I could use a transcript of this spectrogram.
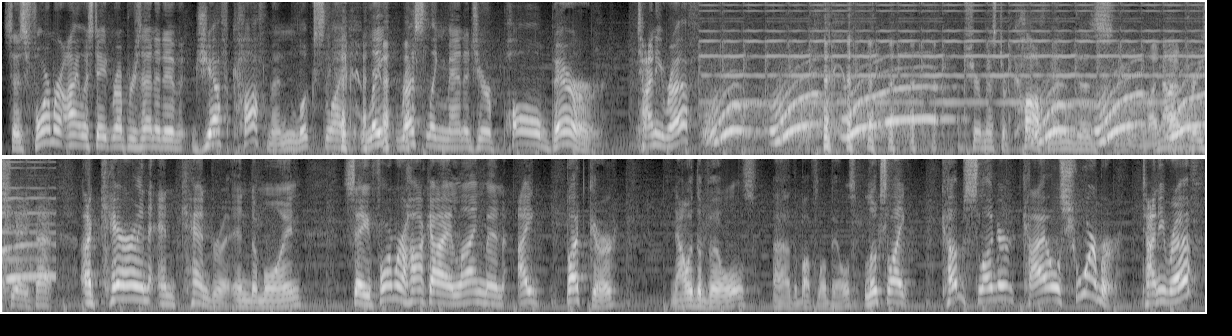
Says former Iowa State Representative Jeff Kaufman looks like late wrestling manager Paul Bearer. Tiny Ref? I'm sure Mr. Kaufman does not appreciate that. Uh, Karen and Kendra in Des Moines say former Hawkeye lineman Ike Boettger, now with the Bills, uh, the Buffalo Bills, looks like Cubs slugger Kyle Schwarber. Tiny Ref?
